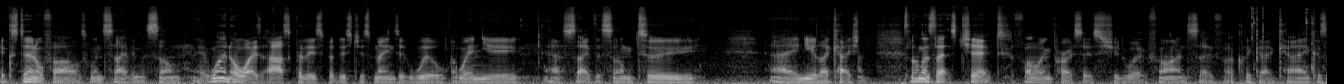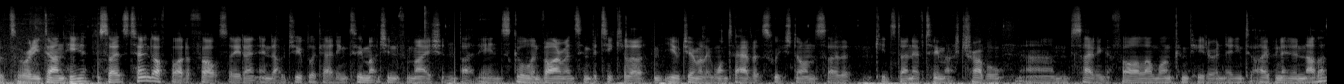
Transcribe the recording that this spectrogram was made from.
external files when saving the song. It won't always ask for this but this just means it will when you uh, save the song to a new location. As long as that's checked, the following process should work fine. So if I click OK, because it's already done here. So it's turned off by default so you don't end up duplicating too much information. But in school environments in particular, you generally want to have it switched on so that kids don't have too much trouble um, saving a file on one computer and needing to open it in another.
